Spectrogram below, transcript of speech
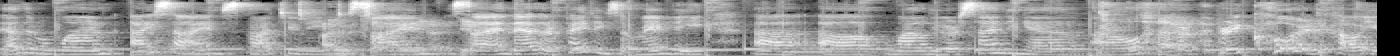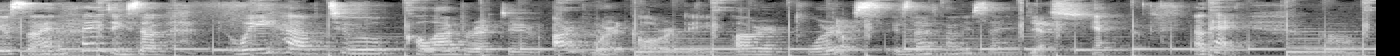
the other one i signed scott you need I'm to sign yeah. sign the other painting. So maybe uh, uh, while you're signing uh, i'll record how you sign the painting. So we have two collaborative artwork already. Artworks is that how you say it? Yes. yeah. Okay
